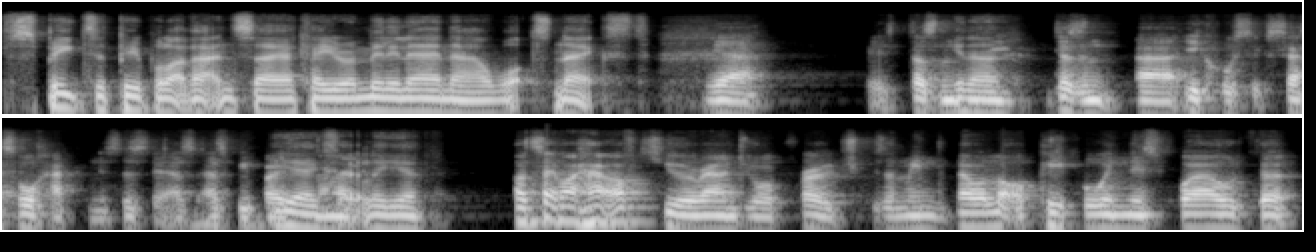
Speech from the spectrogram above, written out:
speak to people like that and say, okay, you're a millionaire now. What's next? yeah. It doesn't You know. it doesn't uh, equal success or happiness, is it? As, as we both yeah, know. exactly. Yeah, I'd take my hat off to you around your approach because I mean there are a lot of people in this world that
